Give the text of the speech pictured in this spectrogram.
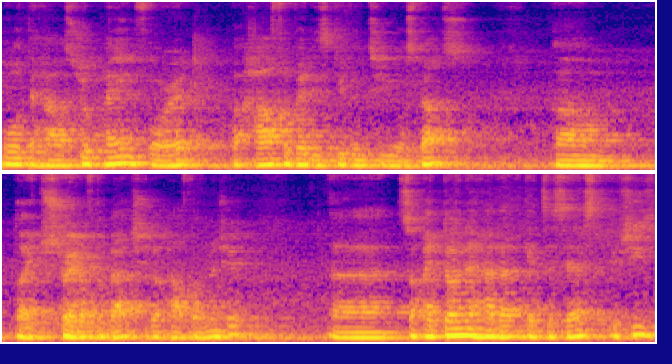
bought the house, you're paying for it, but half of it is given to your spouse. Um, like straight off the bat, she's got half ownership. Uh, so I don't know how that gets assessed. If she's,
